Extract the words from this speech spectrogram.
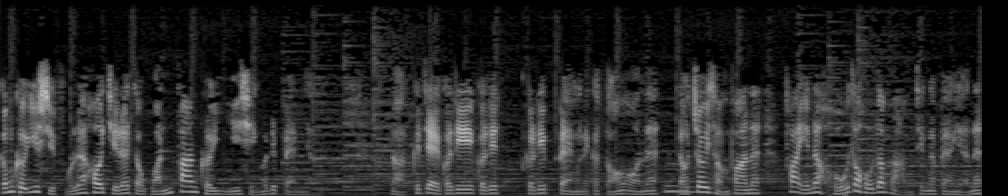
咁佢、於是乎咧，開始咧就揾翻佢以前嗰啲病人啊，佢即係嗰啲嗰啲嗰啲病歷嘅檔案咧，嗯又追尋翻咧，發現咧好多好多癌症嘅病人咧，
